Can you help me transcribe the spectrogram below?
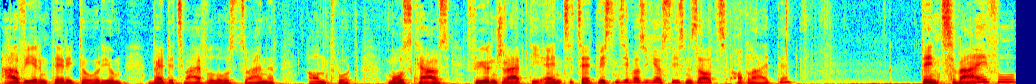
auf ihrem Territorium werde zweifellos zu einer Antwort Moskaus führen, schreibt die NZZ. Wissen Sie, was ich aus diesem Satz ableite? Den Zweifel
